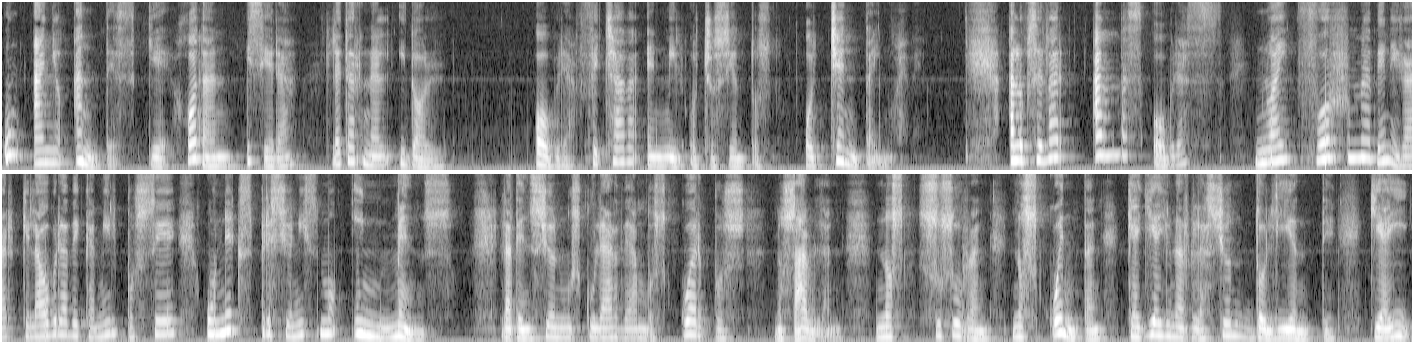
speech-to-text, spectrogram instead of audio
un año antes que Rodin hiciera L'Eternel Idole, obra fechada en 1889. Al observar ambas obras, no hay forma de negar que la obra de Camille posee un expresionismo inmenso. La tensión muscular de ambos cuerpos nos hablan, nos susurran, nos cuentan que allí hay una relación doliente, que ahí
